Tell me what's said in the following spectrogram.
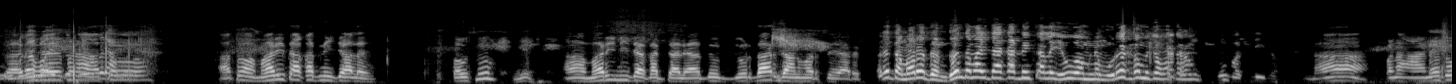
ગાડી હોય પણ આ તો આ તો અમારી તાકાત નહીં ચાલે. કઉ છું? હા અમારી નહીં તાકાત ચાલે. આ તો જોરદાર જાનવર છે યાર. અરે તમારો ધંધો ને તમારી તાકાત નહીં ચાલે એવું અમને મૂર્ખ સમજો તમે. હું પકડી ના પણ આને તો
